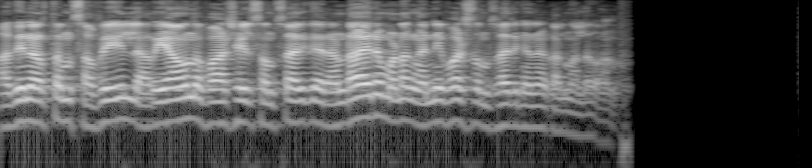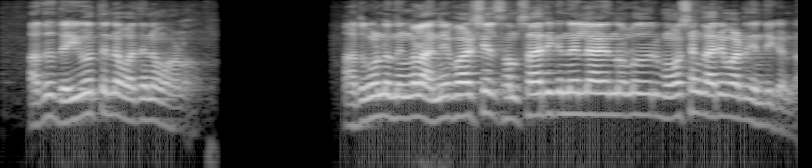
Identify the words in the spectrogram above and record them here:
അതിനർത്ഥം സഭയിൽ അറിയാവുന്ന ഭാഷയിൽ സംസാരിക്കുക രണ്ടായിരം മടങ്ങ് അന്യഭാഷ സംസാരിക്കുന്നതിനേക്കാൾ നല്ലതാണ്. അത് ദൈവത്തിന്റെ വചനമാണോ? അതുകൊണ്ട് നിങ്ങൾ അന്യഭാഷയിൽ സംസാരിക്കുന്നില്ല എന്നുള്ളത് ഒരു മോശം കാര്യമായിട്ട് ചിന്തിക്കേണ്ട.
